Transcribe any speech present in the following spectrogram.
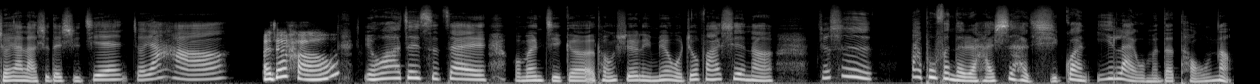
卓雅老师的时间，卓雅好，大家好。有啊，这次在我们几个同学里面，我就发现呢、啊，就是大部分的人还是很习惯依赖我们的头脑。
